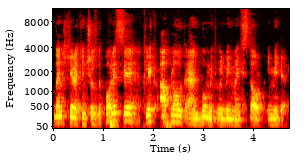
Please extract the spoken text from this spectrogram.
then here I can choose the policy, click upload, and boom, it will be in my store immediately.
